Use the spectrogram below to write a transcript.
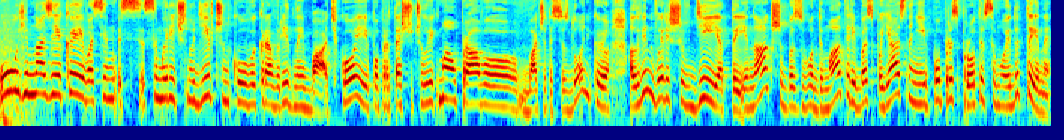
У гімназії Києва семирічну дівчинку викрав рідний батько. І попри те, що чоловік мав право бачитися з донькою, але він вирішив діяти інакше, без згоди матері, без пояснень і попри спротив самої дитини.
